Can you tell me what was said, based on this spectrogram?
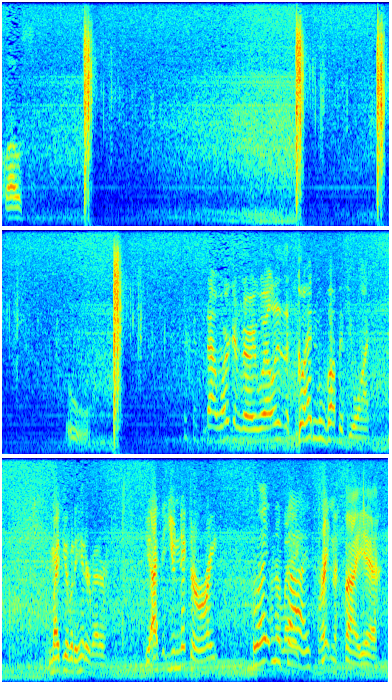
Close. Ooh. It's not working very well, is it? Go ahead and move up if you want. You might be able to hit her better. Yeah, I think you nicked her right Right in on her the thigh. Right in the thigh, yeah.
